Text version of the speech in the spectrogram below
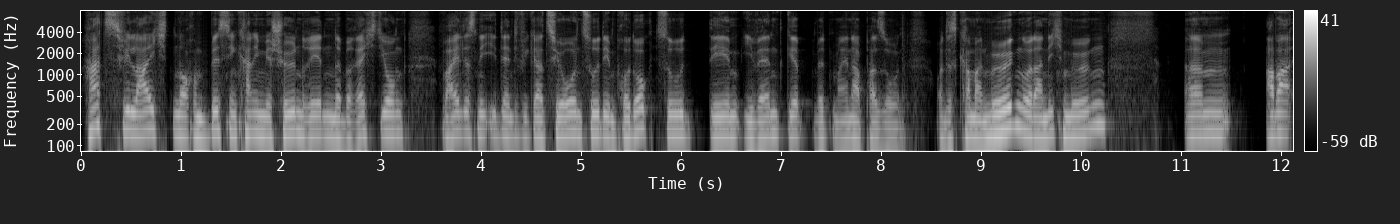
hat es vielleicht noch ein bisschen, kann ich mir schön reden, eine Berechtigung, weil es eine Identifikation zu dem Produkt, zu dem Event gibt mit meiner Person. Und das kann man mögen oder nicht mögen. Ähm, aber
